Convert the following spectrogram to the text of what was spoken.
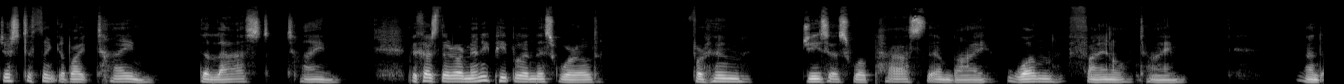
just to think about time, the last time. Because there are many people in this world for whom Jesus will pass them by one final time. And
